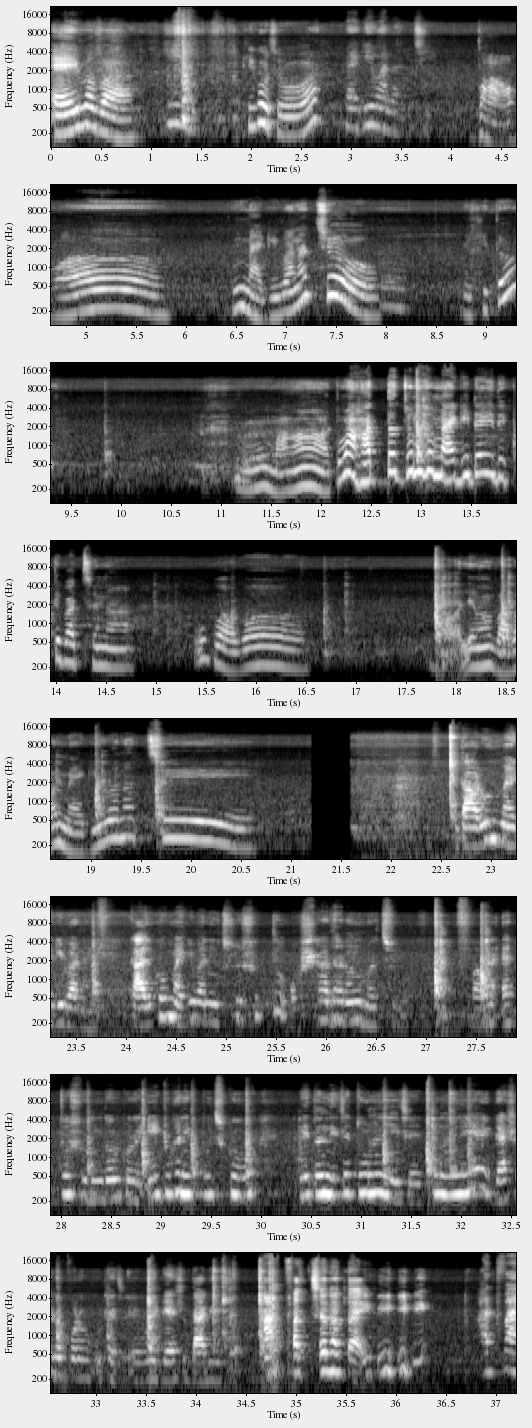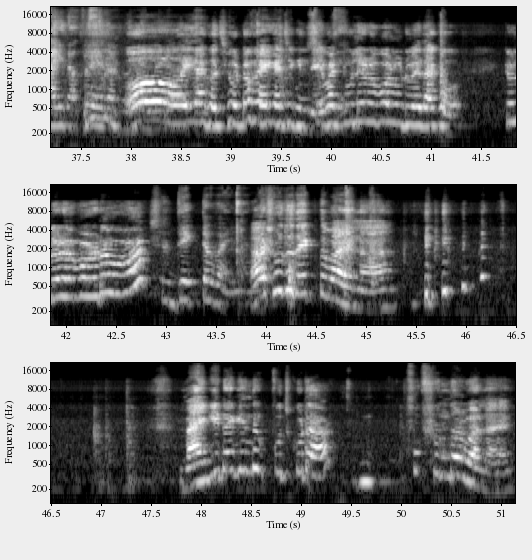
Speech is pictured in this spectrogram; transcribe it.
এই বাবা। কি করছ বাবা? ম্যাগি বানাচ্ছি। বাবা তুমি ম্যাগি বানাচ্ছ। দেখি তো। ও মা তোমার হাতটার জন্য তো ম্যাগিটাই দেখতে পাচ্ছে না। ও বাবা বলে আমার বাবা ম্যাগি বানাচ্ছে। দারুণ ম্যাগি বানায়। কালকেও ম্যাগি বানিয়েছিল সত্যি অসাধারণ হয়েছিল। বাবা এত সুন্দর করে এইটুখানি পুচকু ভেতর নিচে টুল নিয়েছে। টুল নিয়ে গ্যাসের উপরে উঠেছে এবারে গ্যাসে দাঁড়িয়েছে। হাত পাচ্ছে না তাই। দেখো এই দেখো ও ছোট হয়ে গেছে কিন্তু। এবার টুলের উপর উঠবে দেখো। টুলের উপর উঠবে দেখতে পাই না। আর শুধু দেখতে পারে না। ম্যাগিটা কিন্তু পুচকুটা খুব সুন্দর বানায়।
